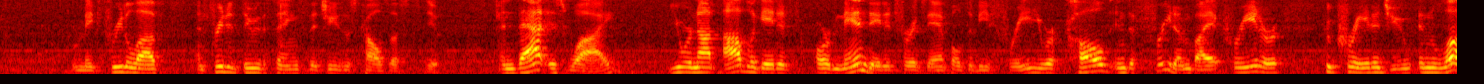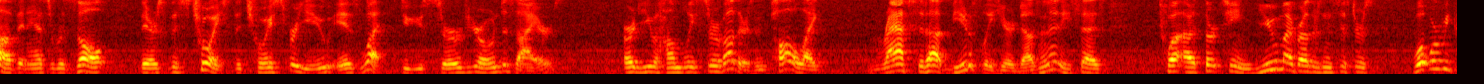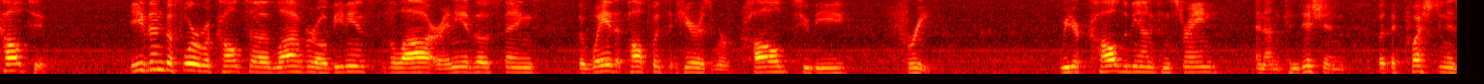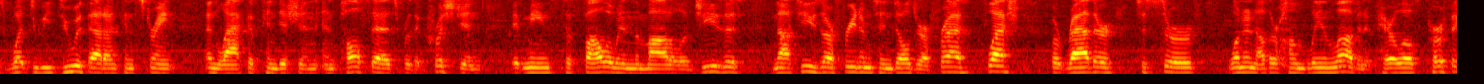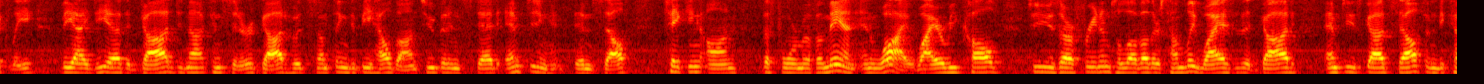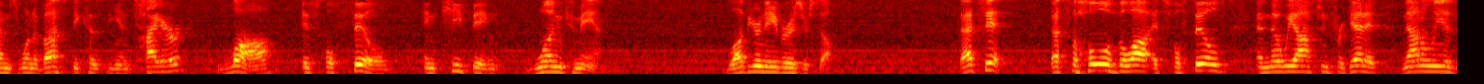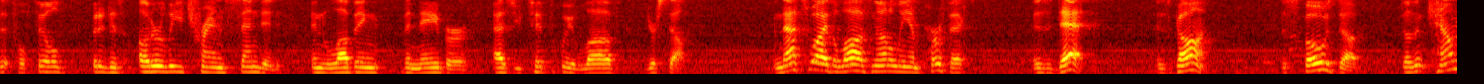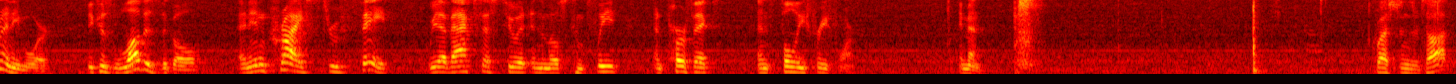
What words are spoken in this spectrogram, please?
We're made free to love and free to do the things that Jesus calls us to do. And that is why You were not obligated or mandated, for example, to be free. You were called into freedom by a creator who created you in love. And as a result, there's this choice. The choice for you is what? Do you serve your own desires or do you humbly serve others? And Paul, like, wraps it up beautifully here, doesn't it? He says, 12, uh, 13, You, my brothers and sisters, what were we called to? Even before we're called to love or obedience to the law or any of those things, the way that Paul puts it here is we're called to be free. We are called to be unconstrained and unconditioned, but the question is, what do we do with that unconstraint and lack of condition? And Paul says for the Christian, it means to follow in the model of Jesus, not to use our freedom to indulge our flesh, but rather to serve one another humbly in love. And it parallels perfectly the idea that God did not consider godhood something to be held on to, but instead emptying himself, taking on the form of a man. And why? Why are we called to use our freedom to love others humbly? Why is it that God empties God's self and becomes one of us? Because the entire law is fulfilled in keeping one command love your neighbor as yourself. That's it. That's the whole of the law. It's fulfilled, and though we often forget it, not only is it fulfilled, but it is utterly transcended in loving the neighbor as you typically love yourself. And that's why the law is not only imperfect, is dead, is gone, disposed of, doesn't count anymore, because love is the goal, and in Christ, through faith, we have access to it in the most complete and perfect and fully free form. Amen. Questions or talk?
